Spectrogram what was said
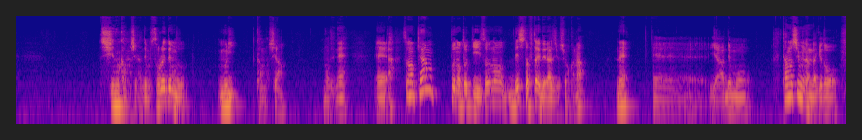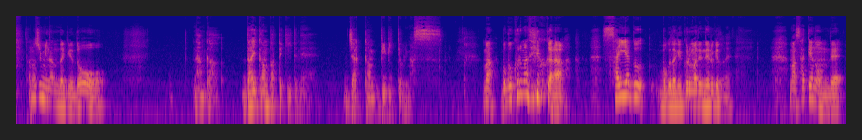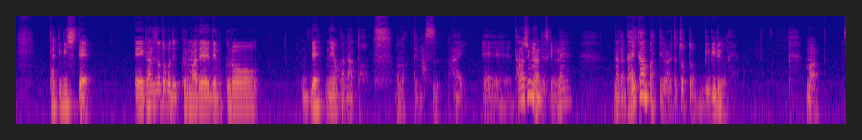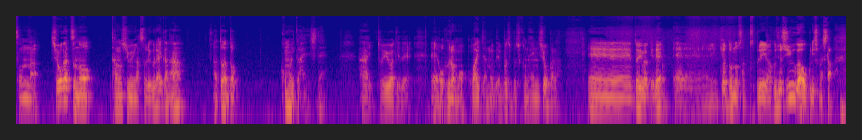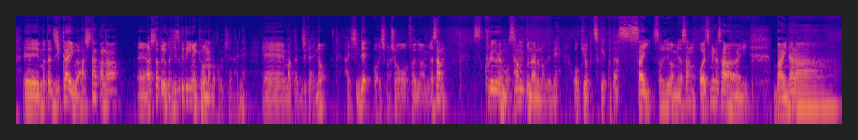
死ぬかもしれない。でもそれでも無理かもしらん。のでね。えー、あ、そのキャンプの時、その弟子と二人でラジオしようかな。ね。えー、いや、でも、楽しみなんだけど、楽しみなんだけど、なんか、大寒波って聞いてね、若干ビビっております。まあ、僕車で行くから、最悪僕だけ車で寝るけどね。まあ、酒飲んで、焚き火して、ええー、感じのとこで車で寝袋で寝ようかなと思ってます。はい。えー、楽しみなんですけどね。なんか大寒波って言われるとちょっとビビるよね。まあ、そんな、正月の楽しみはそれぐらいかな。あとはどっこも行かへんしね。はい。というわけで、えー、お風呂も沸いたので、ぼちぼちこの辺にしようかな。えー、というわけで、えー、京都のサックスプレイヤー、藤吉優がお送りしました。えー、また次回は明日かなえー、明日というか日付的には今日なのかもしれないね。えー、また次回の配信でお会いしましょう。それでは皆さん、くれぐれも寒くなるのでね、お気をつけください。それでは皆さん、おやすみなさい。バイならー。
